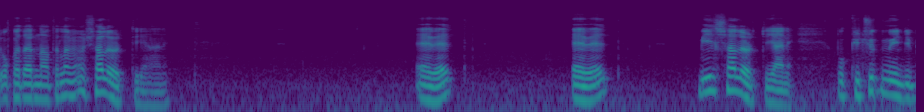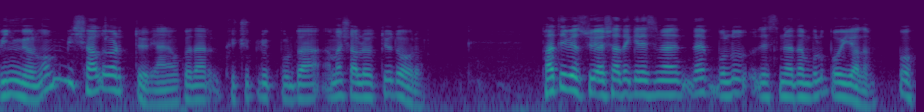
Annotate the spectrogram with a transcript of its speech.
o kadarını hatırlamıyorum. Şal örttü yani. Evet. Evet. Bir şal örttü yani. Bu küçük müydü bilmiyorum ama bir şal örttü. Yani o kadar küçüklük burada ama şal örttüğü doğru. Pati ve suyu aşağıdaki resimlerde bulu, resimlerden bulup boyayalım. Bu.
